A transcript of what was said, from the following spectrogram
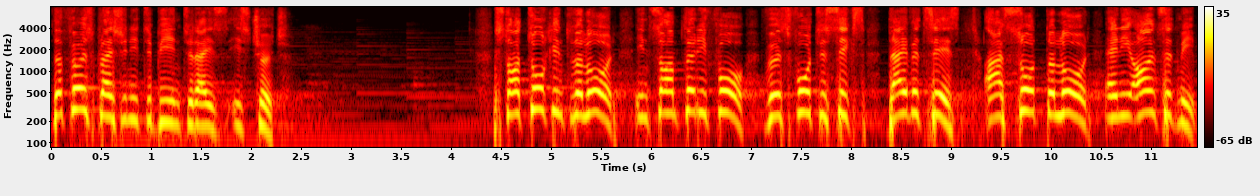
the first place you need to be in today is, is church. Start talking to the Lord. In Psalm 34, verse 4 to 6, David says, I sought the Lord and he answered me.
